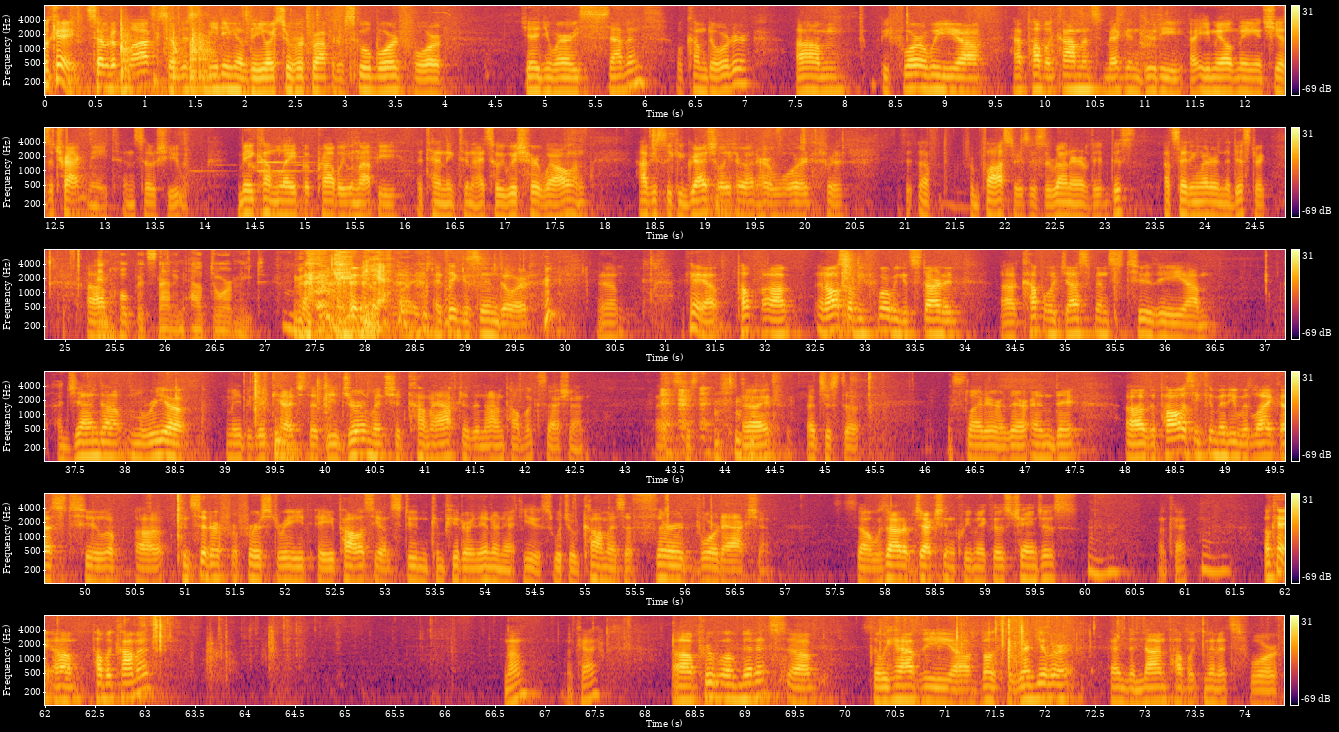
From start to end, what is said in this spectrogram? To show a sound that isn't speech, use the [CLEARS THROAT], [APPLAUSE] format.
Okay, 7 o'clock, so this meeting of the Oyster River Cooperative School Board for January 7th will come to order. Um, Before we uh, have public comments, Megan Duty uh, emailed me, and she has a track meet, and so she may come late, but probably will not be attending tonight, so we wish her well, and obviously congratulate her on her award for, uh, from Foster's as the runner of the, this outstanding runner in the district. And hope it's not an outdoor meet. [LAUGHS] [LAUGHS] I think it's indoor. Yeah. Okay, uh, uh, and also before we get started, a couple adjustments to the um, agenda. Maria made the good catch that the adjournment should come after the non-public session. That's just, [LAUGHS] all right, that's just a a slight error there. And they, uh, the policy committee would like us to uh, consider for first read a policy on student computer and internet use, which would come as a third board action. So without objection, can we make those changes? Okay. Okay, um, public comment? None? Okay. Uh, Approval of minutes. uh, So we have the, uh, both the regular and the non-public minutes for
